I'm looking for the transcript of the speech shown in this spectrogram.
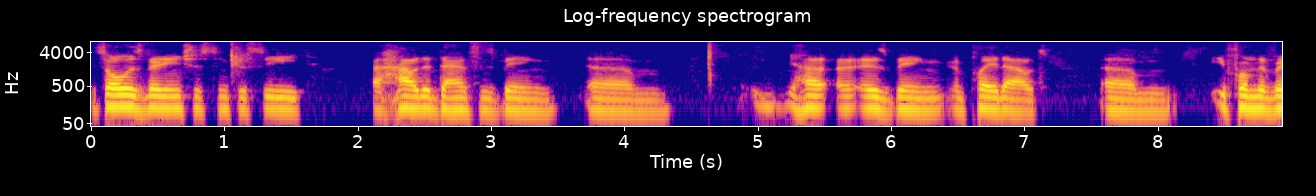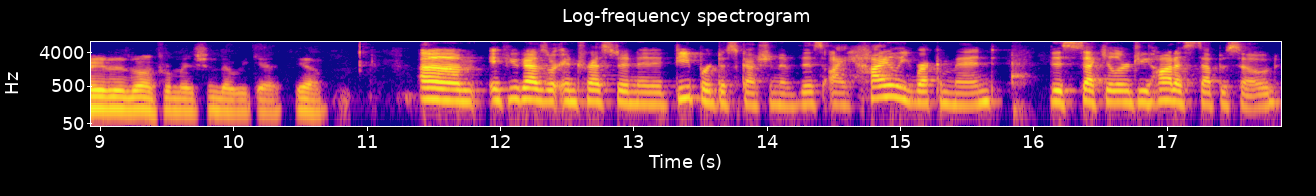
it's always very interesting to see how the dance is being um, how, uh, is being played out um, from the very little information that we get. Yeah. Um, if you guys are interested in a deeper discussion of this, I highly recommend this secular jihadist episode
